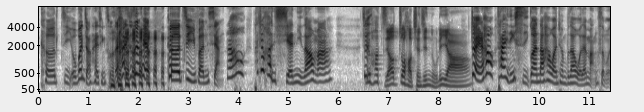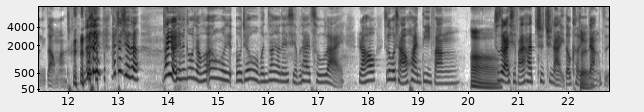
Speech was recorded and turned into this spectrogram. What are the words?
科技，我不能讲太清楚，但他就是偏科技分享，然后他就很闲，你知道吗？就他只要做好前期努力啊，对，然后他已经习惯到他完全不知道我在忙什么，你知道吗？就是他就觉得他有一天就跟我讲说，啊，我我觉得我文章有点写不太出来，然后就是我想要换地方，嗯，就是来写，反正他去去哪里都可以这样子。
